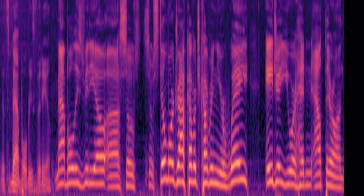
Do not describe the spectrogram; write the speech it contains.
it's Matt Boldy's video. Matt Boldy's video. Uh, so so still more draft coverage coming your way. AJ, you are heading out there on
